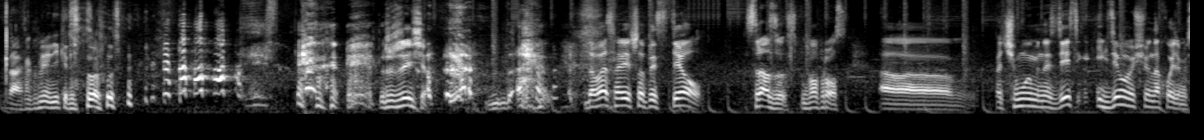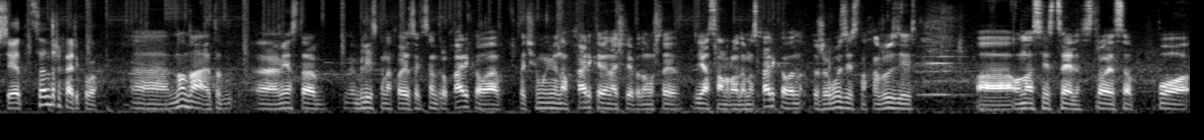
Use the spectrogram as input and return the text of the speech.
Да, как меня Никита зовут. Дружище, да- давай смотреть, что ты сделал. Сразу вопрос. А, почему именно здесь и где мы вообще находимся? Это центр Харькова? Э, Ну да, это э, место близко находится к центру Харькова. Почему именно в Харькове начали? Потому что я сам родом из Харькова, живу здесь, нахожусь здесь. А, У нас есть цель строиться по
